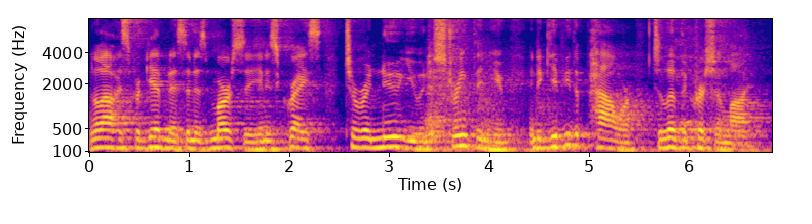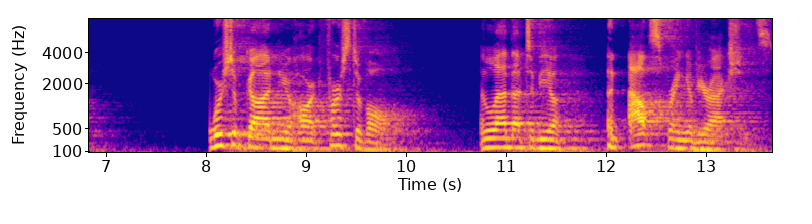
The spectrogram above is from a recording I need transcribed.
And allow His forgiveness and His mercy and His grace to renew you and to strengthen you and to give you the power to live the Christian life. Worship God in your heart, first of all, and allow that to be a, an outspring of your actions.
